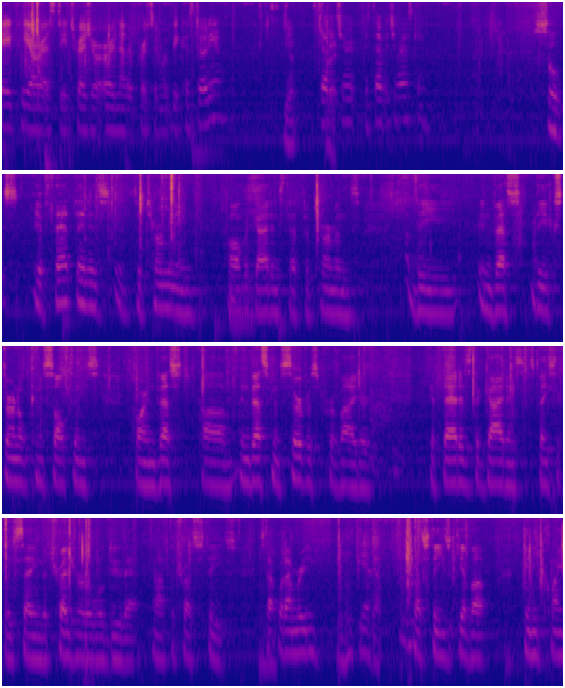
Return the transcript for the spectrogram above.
APRSD treasurer or another person would be custodian? Yeah. Is that what you're, is that what you're asking? So if that then is is determining, all the guidance that determines the invest, the external consultants or invest, um, investment service provider, if that is the guidance, it's basically saying the treasurer will do that, not the trustees. Is that what I'm reading? Yes. Trustees give up any claim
